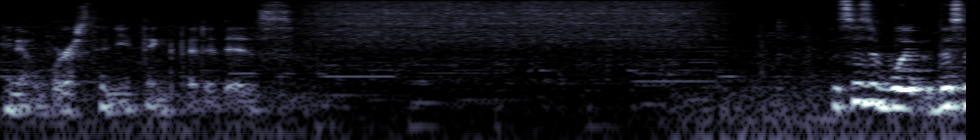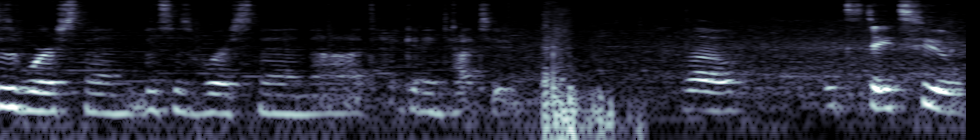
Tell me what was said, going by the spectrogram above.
you know, worse than you think that it is. This is this is worse than this is worse than uh, getting tattooed. Hello, it's day two.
